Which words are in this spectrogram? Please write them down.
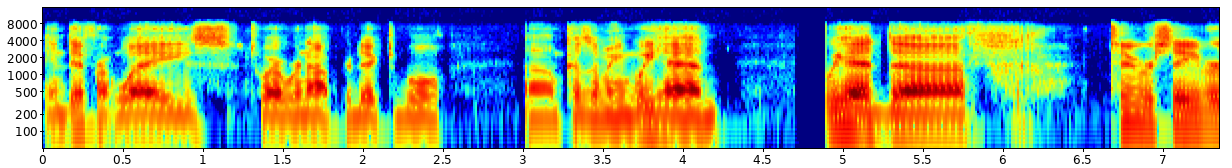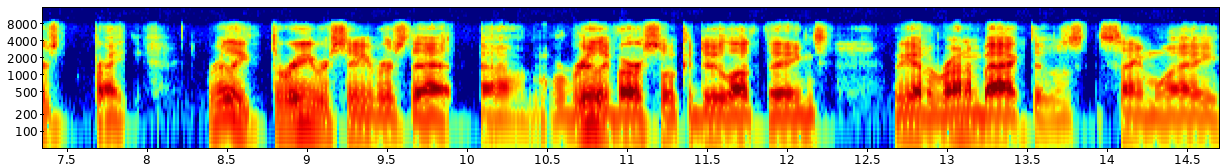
in different ways to where we're not predictable? Because um, I mean, we had we had uh, two receivers, probably really three receivers that um, were really versatile, could do a lot of things we had a running back that was the same way,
